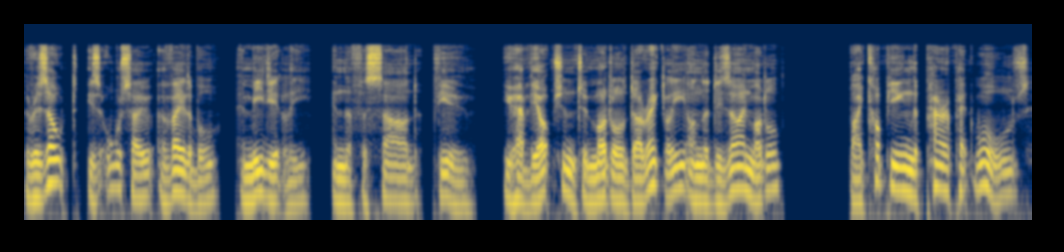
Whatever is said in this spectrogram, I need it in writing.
The result is also available immediately in the facade view. You have the option to model directly on the design model by copying the parapet walls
